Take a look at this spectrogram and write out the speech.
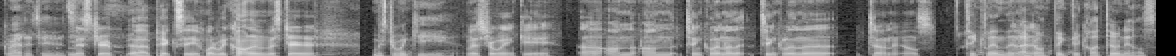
Gratitudes. Mr. Uh, Pixie. What do we call him, Mr. Mr. Winky. Mr. Winky? Uh, on the on the tinkling on the tinkling the toenails. Tinkling, the, I don't think they're called toenails.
